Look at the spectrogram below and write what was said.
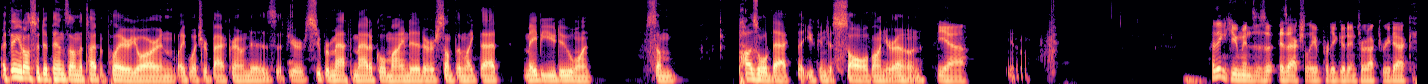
I think it also depends on the type of player you are and like what your background is. If you're super mathematical minded or something like that, maybe you do want some puzzle deck that you can just solve on your own. Yeah. You know. I think humans is is actually a pretty good introductory deck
